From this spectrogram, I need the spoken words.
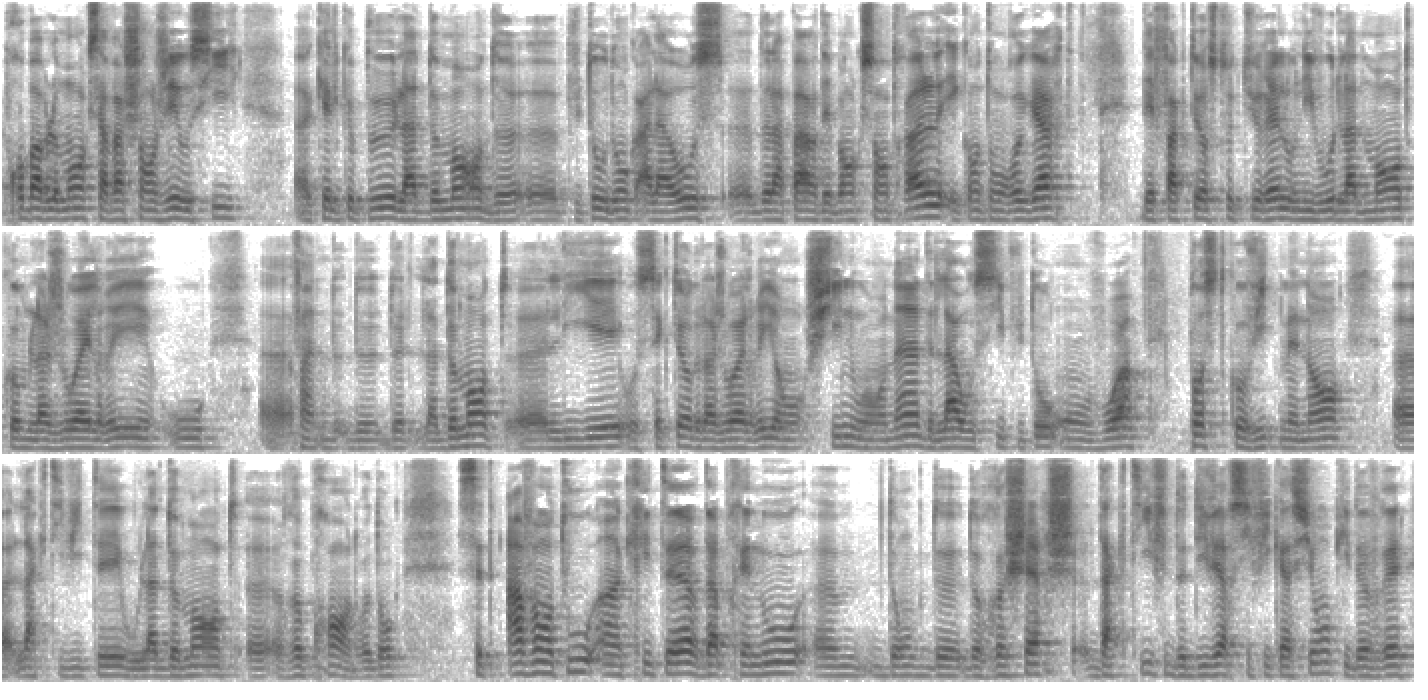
probablement que ça va changer aussi quelque peu la demande plutôt donc à la hausse de la part des banques centrales. Et quand on regarde des facteurs structurels au niveau de la demande comme la joaillerie ou euh, enfin de, la demande euh, liée au secteur de la joaillerie en Chine ou en Inde. Là aussi plutôt on voit post-Covid maintenant euh, l'activité ou la demande reprendre. Donc c'est avant tout un critère d'après nous donc de, recherche d'actifs de diversification qui devrait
